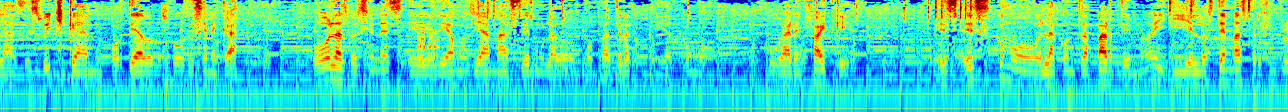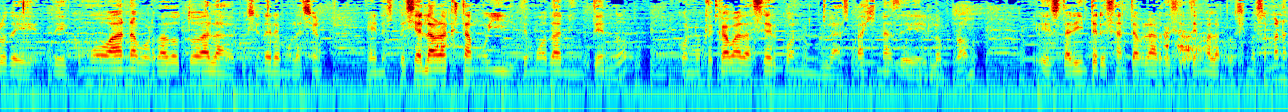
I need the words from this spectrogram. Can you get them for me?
las de Switch que han porteado los juegos de SNK o las versiones eh, digamos ya más de emulador por parte de la comunidad como jugar en Fightcade es, es como la contraparte ¿no? y, y en los temas por ejemplo de, de cómo han abordado toda la cuestión de la emulación en especial ahora que está muy de moda Nintendo con lo que acaba de hacer con las páginas de Love estaría interesante hablar de ese tema la próxima semana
